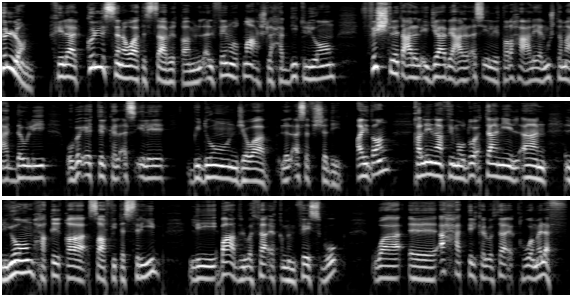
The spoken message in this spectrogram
كلهم خلال كل السنوات السابقة من 2012 لحديت اليوم فشلت على الإجابة على الأسئلة اللي طرحها عليها المجتمع الدولي وبقيت تلك الأسئلة بدون جواب للأسف الشديد. أيضا خلينا في موضوع تاني الآن. اليوم حقيقة صار في تسريب لبعض الوثائق من فيسبوك وأحد تلك الوثائق هو ملف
